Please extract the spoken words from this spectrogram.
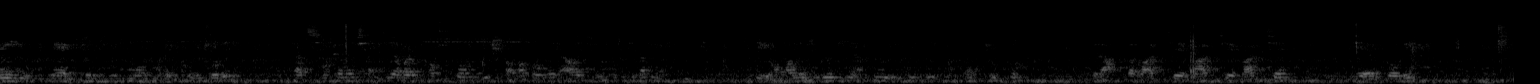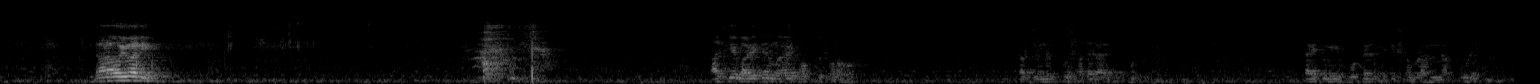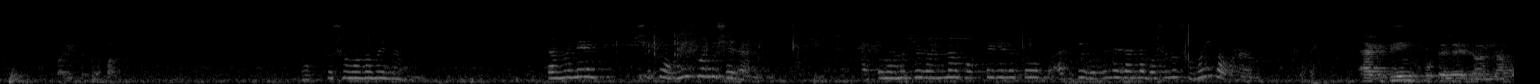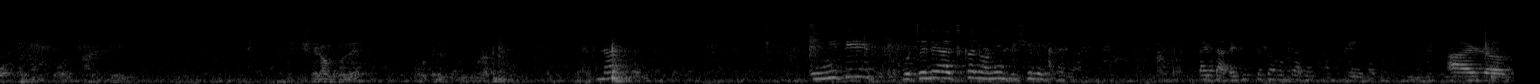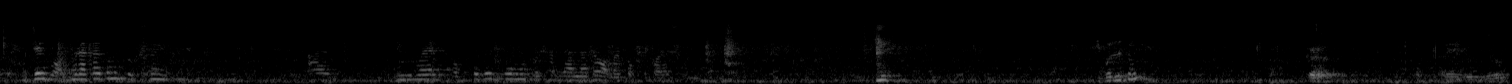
গাড়ি একজন মনে খুন করে। আর সেখানে সাজিয়ে আবার ভক্ত কি সমাগমের আয়োজন করছিলাম। এই অমানুষগুলো কি এত এদিকে থাকার যোগ্য? রাতটা বাড়ছে বাড়ছে বাড়ছে। এর দড়ি দাঁড়াও ইমানি আজকে বাড়িতে মায়ের ভক্ত সমাগম। তার জন্য প্রসাদের তাই তুমি হোটেল থেকে সব রান্না করে বাড়ির ভেতরে পাঠাও ভক্ত সমাগমের রান্না? তার মানে সে তো অনেক মানুষের রান্না। এত মানুষের রান্না করতে গেলে তো আজকে হোটেলের রান্না বসানোর সময়ই পাবো না। একদিন হোটেলের রান্না বসানোর দরকার নেই। সেরম হলে হোটেল বন্ধ রাখবে না স্যার। এমনিতে হোটেলে আজকাল অনেক বেশি লোকজন আসে। তাই তাদের দিকটা তো আমাকে আগে ভাবতেই হবে। আর হোটেল বন্ধ রাখার কোনো প্রশ্নই হচ্ছে আর গুরুমায়ের ভক্তদের জন্য প্রসাদ রান্নাটাও আমার পক্ষে করা সম্ভব কি বললে তুমি?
